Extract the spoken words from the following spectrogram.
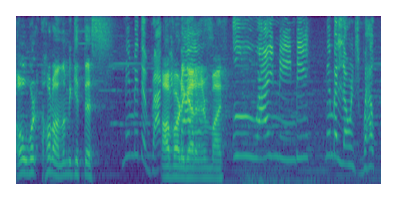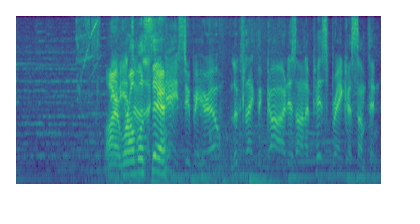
Oh, what, hold on. Let me get this. Remember the rocket I've already got it, miles? never mind. Ooh, I mean me. Remember Lawrence Welk? All right, Maybe we're almost there. Day, superhero. Looks like the guard is on a piss break or something.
